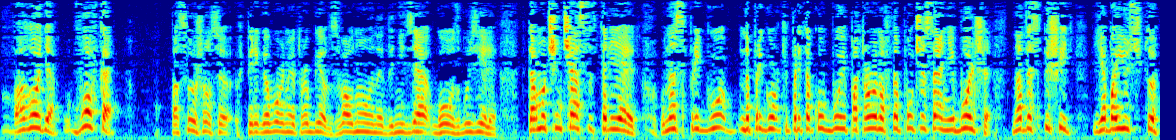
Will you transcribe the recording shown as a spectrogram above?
«Володя! Вовка!» Послышался в переговорной трубе взволнованный да нельзя голос Гузели. «Там очень часто стреляют. У нас пригор... на пригорке при таком бое патронов на полчаса, не больше. Надо спешить. Я боюсь, что,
